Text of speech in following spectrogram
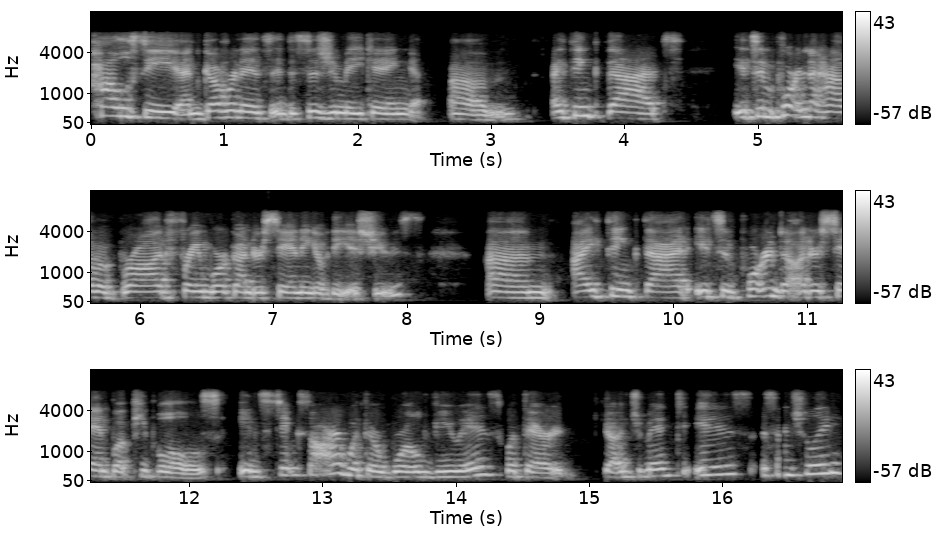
policy and governance and decision making, um, I think that it's important to have a broad framework understanding of the issues. Um, I think that it's important to understand what people's instincts are, what their worldview is, what their judgment is, essentially.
